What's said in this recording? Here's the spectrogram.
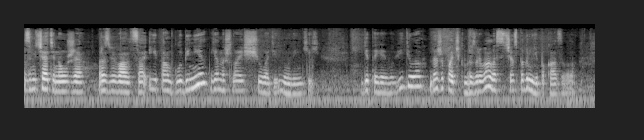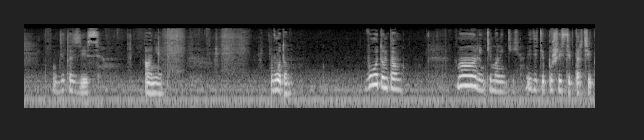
Замечательно уже развиваются. И там в глубине я нашла еще один новенький. Где-то я его видела. Даже пальчиком разрывала, сейчас подруге показывала. Где-то здесь. А, нет. Вот он. Вот он там. Маленький-маленький. Видите, пушистик торчит.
